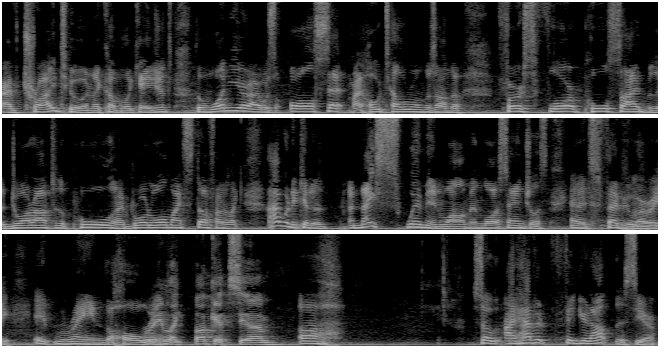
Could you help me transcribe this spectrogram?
I've tried to on a couple occasions. The one year I was all set. My hotel room was on the first floor, pool side with a door out to the pool, and I brought all my stuff. I was like, I'm going to get a, a nice swim in while I'm in Los Angeles. And it's February. It rained the whole Rain week. like buckets, yeah. So I haven't figured out this year.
